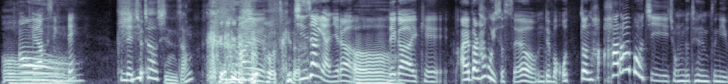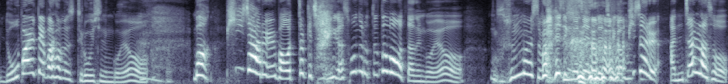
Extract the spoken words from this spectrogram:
어, 대학생 때? 근데 저- 피자 진상? 아, 예. 어떻게 나? 진상이 아니라 어. 내가 이렇게 알바를 하고 있었어요. 근데 막 어떤 하, 할아버지 정도 되는 분이 노발대발 하면서 들어오시는 거예요. 막 피자를 막 어떻게 자기가 손으로 뜯어 먹었다는 거예요. 무슨 말씀을 하신 거지 했는데 제가 피자를 안 잘라서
